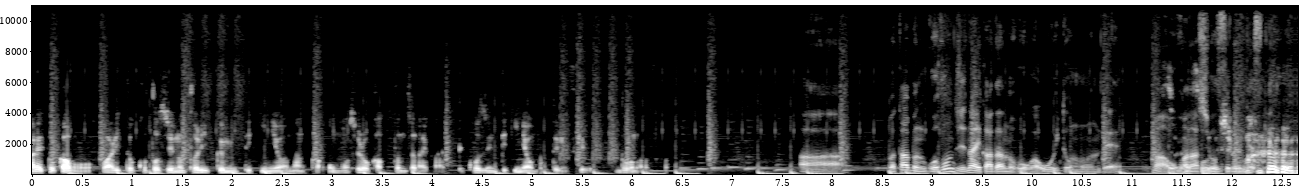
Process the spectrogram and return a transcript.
あれとかも、割と今年の取り組み的には、なんか面白かったんじゃないかなって、個人的には思ってるんですけど、どうなんですか？あーまあ多分ご存知ない方の方が多いと思うんで、まあお話をするんですけど、うん、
